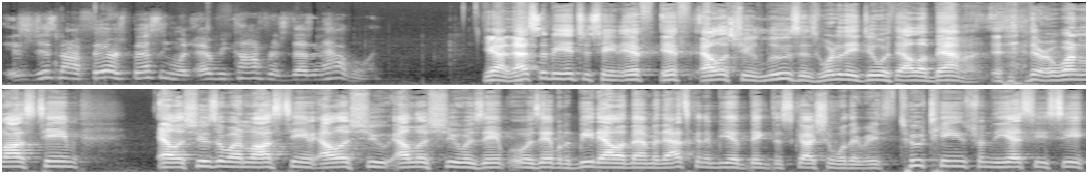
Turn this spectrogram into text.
it's just not fair, especially when every conference doesn't have one. Yeah, that's to be interesting. If if LSU loses, what do they do with Alabama? They're a one loss team. LSU's a one loss team. LSU LSU was able was able to beat Alabama. That's going to be a big discussion. Will there be two teams from the SEC?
